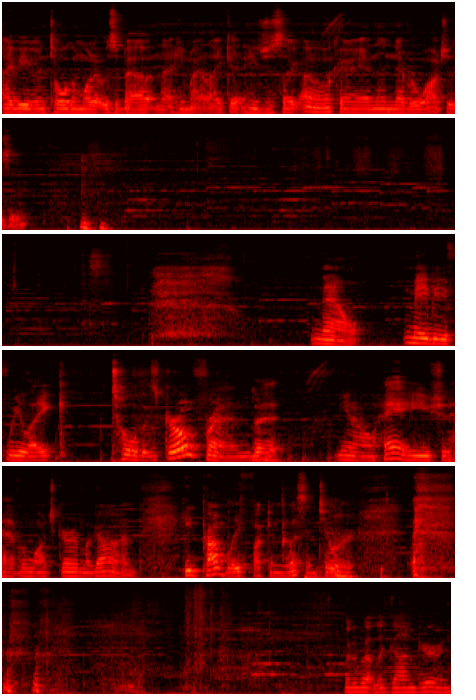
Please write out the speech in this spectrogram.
I've even told him what it was about and that he might like it. And he's just like, oh, okay, and then never watches it. now, maybe if we, like, told his girlfriend mm-hmm. that, you know, hey, you should have him watch Gurren Lagann, he'd probably fucking listen to her. What about Lagan Gurren?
